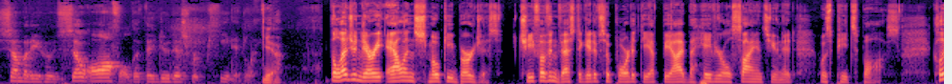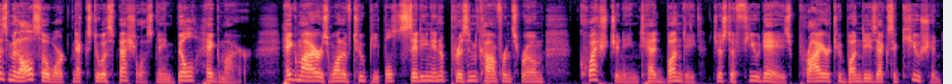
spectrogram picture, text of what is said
somebody who's so awful that they do this repeatedly. Yeah. The legendary Alan Smokey Burgess, Chief of Investigative Support at the FBI Behavioral Science Unit, was Pete's boss. Klismet also worked next to a specialist named Bill Hagmaier. Hagmaier is one of two people sitting in a prison conference room questioning Ted Bundy just a few days prior to Bundy's execution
